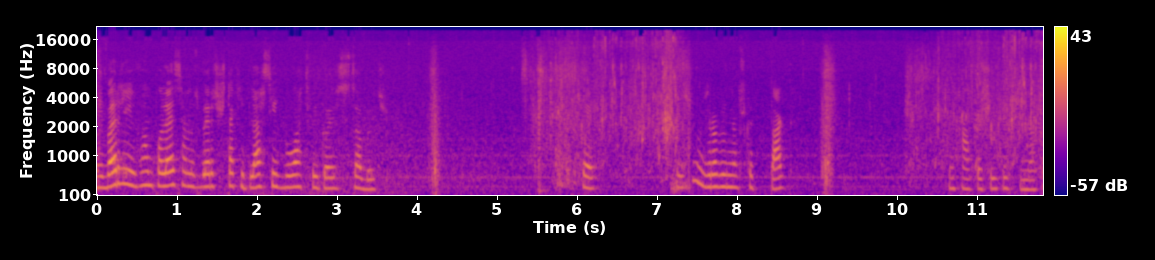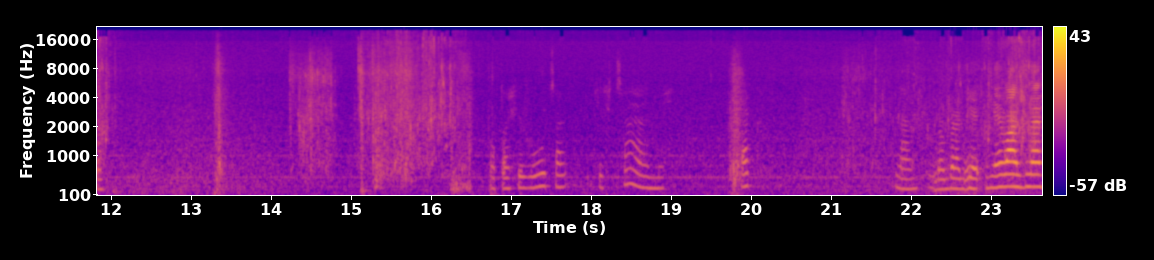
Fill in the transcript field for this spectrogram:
Najbardziej Wam polecam zbierać taki plastik, bo łatwiej go jest zdobyć. Cześć. Gdybyśmy zrobił na przykład tak. Aha, to się rzuci na to. Bo to się rzuca gdzie chcemy. Tak? No, dobra, nie, nieważne.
